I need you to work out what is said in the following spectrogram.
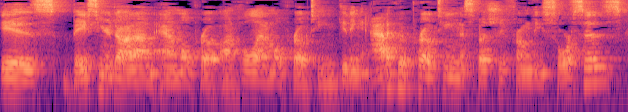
is basing your diet on animal pro on whole animal protein, getting adequate protein, especially from these sources,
